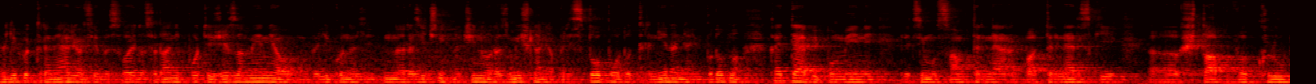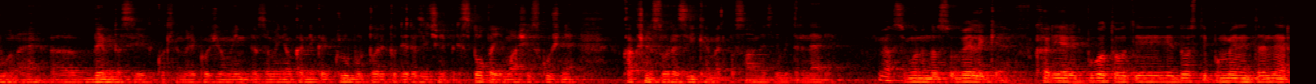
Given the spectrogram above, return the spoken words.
veliko trenerjev si v svoji dosedanji poti že zamenjal, veliko različnih načinov razmišljanja, pristopov do treniranja in podobno. Kaj tebi pomeni, recimo, sam trener, pa trenerski uh, štab v klubu? Ne? Uh, vem, da si, kot sem rekel, že zamenjal kar nekaj klubov, torej tudi različne pristope, imaš izkušnje. Kakšne so razlike med posameznimi trenerji? Ja, sigurno, da so velike. V karieri pogotovo ti dosti pomeni trener,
